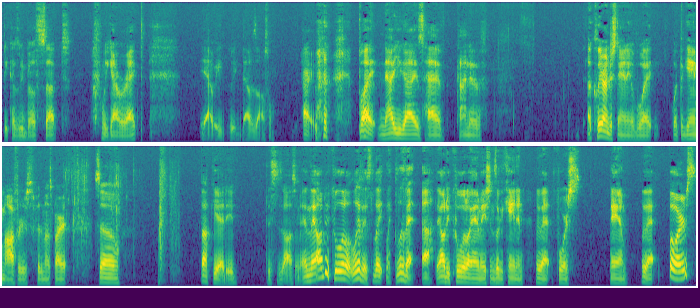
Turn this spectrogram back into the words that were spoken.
because we both sucked, we got wrecked. Yeah, we, we that was awful. All right. but now you guys have kind of a clear understanding of what what the game offers for the most part. So, fuck yeah, dude. This is awesome. And they all do cool little look at this. Like like look at that. Ah, they all do cool little animations. Look at Kanan. Look at that force. Bam. Look at that. Force.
